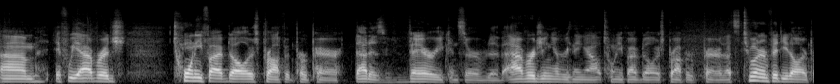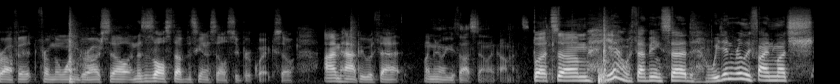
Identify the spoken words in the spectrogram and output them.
um, if we average $25 profit per pair, that is very conservative. Averaging everything out, $25 profit per pair, that's $250 profit from the one garage sale. And this is all stuff that's going to sell super quick. So I'm happy with that. Let me know your thoughts down in the comments. But um, yeah, with that being said, we didn't really find much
